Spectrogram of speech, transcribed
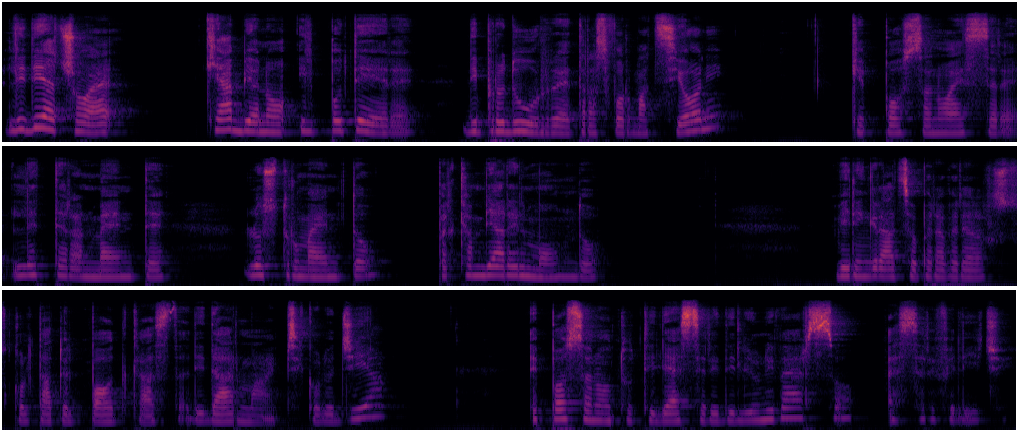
L'idea cioè che abbiano il potere di produrre trasformazioni che possano essere letteralmente lo strumento per cambiare il mondo. Vi ringrazio per aver ascoltato il podcast di Dharma e Psicologia e possano tutti gli esseri dell'universo essere felici.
